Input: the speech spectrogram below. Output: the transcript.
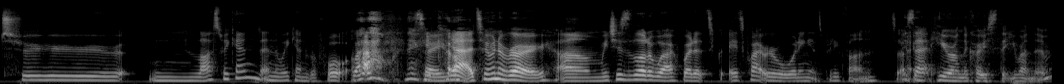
two last weekend and the weekend before. Wow. So yeah, two in a row, um, which is a lot of work, but it's it's quite rewarding. It's pretty fun. So Is that here on the coast that you run them?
